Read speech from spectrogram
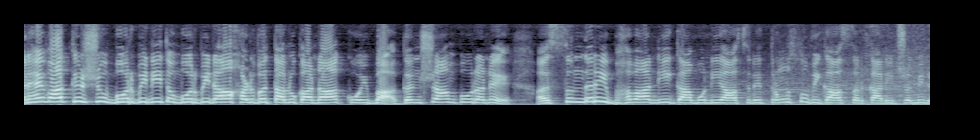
અને વાત કરીશું મોરબીની. તો મોરબીના હળવદ તાલુકાના કોઈબા, ઘનશ્યામપુર અને સુંદરી ભવાની ગામોની આશરે ત્રણસો વીઘા સરકારી જમીન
